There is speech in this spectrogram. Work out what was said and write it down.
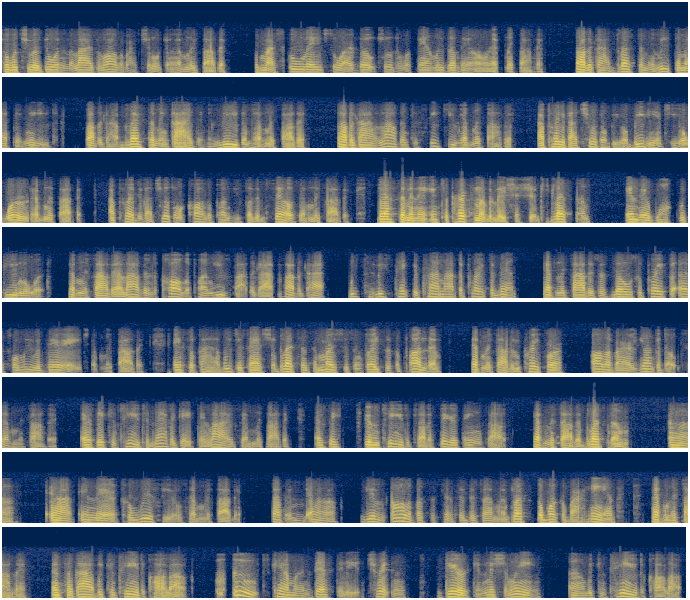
for what you are doing in the lives of all of our children, Heavenly Father. From our school age to our adult children with families of their own, Heavenly Father. Father God, bless them and meet them at their needs. Father God, bless them and guide them and lead them, Heavenly Father. Father God, allow them to seek you, Heavenly Father. I pray that our children be obedient to your word, Heavenly Father. I pray that our children will call upon you for themselves, Heavenly Father. Bless them in their interpersonal relationships. Bless them in their walk with you, Lord. Heavenly Father, allow them to call upon you, Father God. Father God, we least take the time out to pray for them. Heavenly Fathers, as those who prayed for us when we were their age, Heavenly Father. And so, God, we just ask your blessings and mercies and graces upon them, Heavenly Father. We pray for all of our young adults, Heavenly Father as they continue to navigate their lives, Heavenly Father, as they continue to try to figure things out. Heavenly Father, bless them uh, uh, in their career fields, Heavenly Father. Father, uh, give all of us a sense of discernment. Bless the work of our hands, Heavenly Father. And so, God, we continue to call out Cameron, Destiny, Trenton, Derek, and Micheline. Uh, we continue to call out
